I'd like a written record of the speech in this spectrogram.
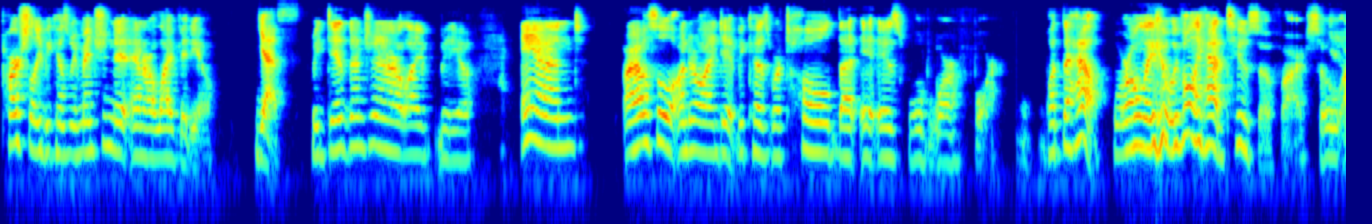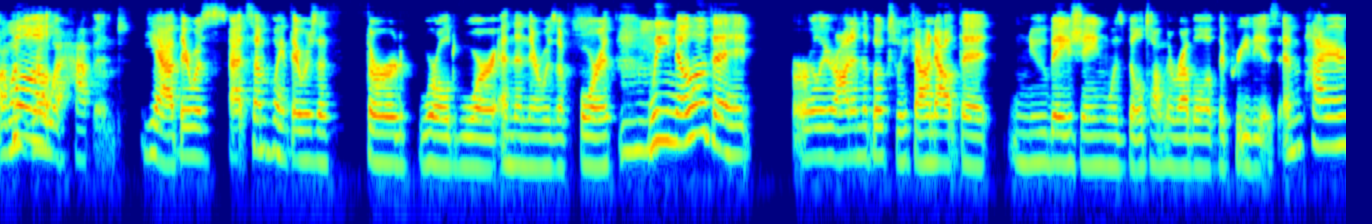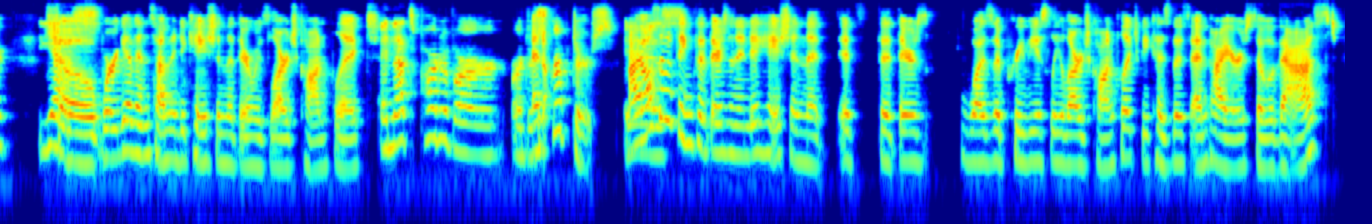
partially because we mentioned it in our live video. Yes. We did mention it in our live video. And I also underlined it because we're told that it is World War Four. What the hell? We're only we've only had two so far, so I want to know what happened. Yeah, there was at some point there was a third world war and then there was a 4th Mm-hmm. We know that earlier on in the books we found out that New Beijing was built on the rubble of the previous empire. yes. So we're given some indication that there was large conflict. and that's part of our our descriptors. I also think that there's an indication that it's that there's was a previously large conflict because this empire is so vast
